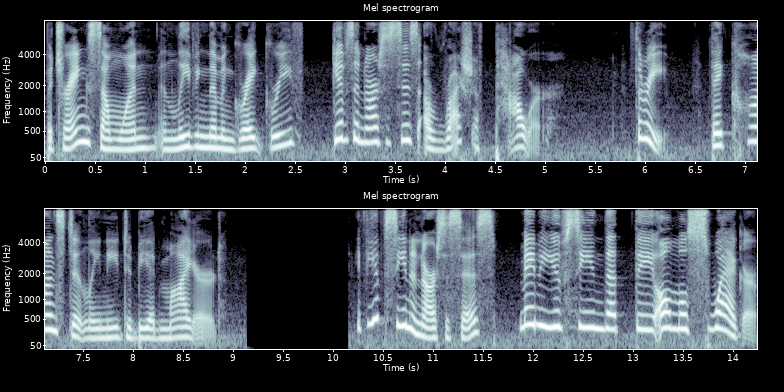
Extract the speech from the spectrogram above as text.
Betraying someone and leaving them in great grief gives a narcissist a rush of power. 3. They constantly need to be admired. If you've seen a narcissist, maybe you've seen that they almost swagger,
